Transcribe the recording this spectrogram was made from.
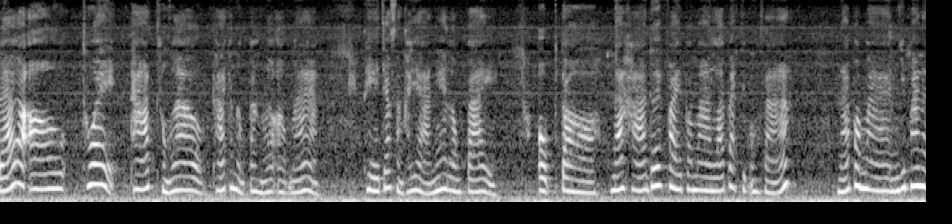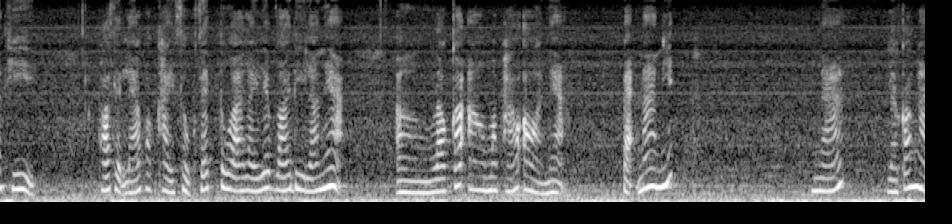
แล้วเราเอาถ้วยทาร์ตของเราทาร์ตขนมปังของเราออกมา เทเจ้าสังขยาเนี่ยลงไป อบต่อนะคะ ด้วยไฟประมาณ 180 องศา นะ ประมาณ 25 นาที พอเสร็จแล้วพอไข่สุกเซ็ตตัวอะไรเรียบร้อยดีแล้วเนี่ยเเราก็เอามะพร้าวอ่อนเนี่ย แปะหน้านิด นะ แล้วก็งา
